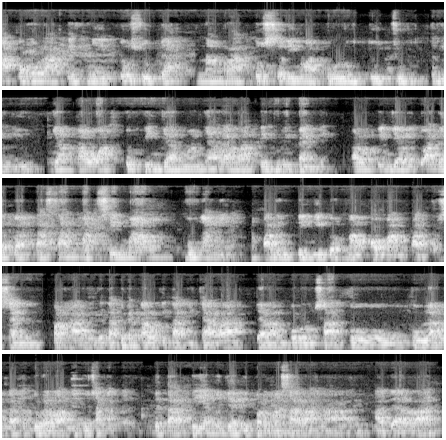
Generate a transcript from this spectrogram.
Akumulatifnya itu sudah 657 triliun. Jangka waktu pinjamannya relatif pendek. Kalau pinjol itu ada batasan maksimal bunganya. Paling tinggi itu 0,4 persen per hari. Tetapi kan kalau kita bicara dalam kurun satu bulan kan itu relatif itu sangat tetapi yang menjadi permasalahan adalah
